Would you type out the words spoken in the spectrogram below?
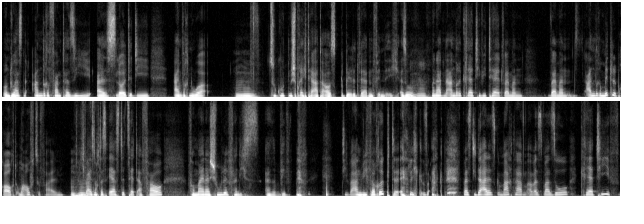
und du hast eine andere Fantasie als Leute, die einfach nur Mhm. zu gutem Sprechtheater ausgebildet werden, finde ich. Also Mhm. man hat eine andere Kreativität, weil man, weil man andere Mittel braucht, um aufzufallen. Mhm. Ich weiß noch, das erste ZAV von meiner Schule fand ich, also wir, die waren wie Verrückte, ehrlich gesagt, was die da alles gemacht haben, aber es war so kreativ.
